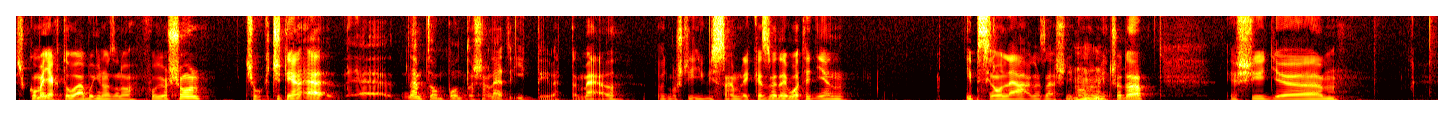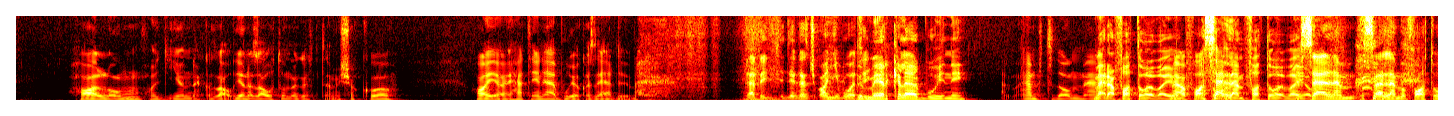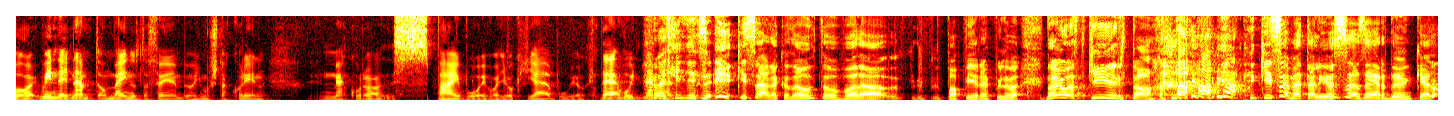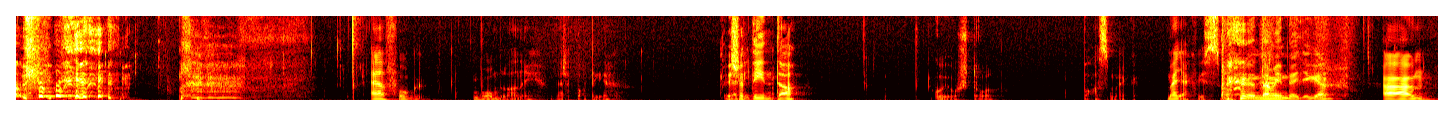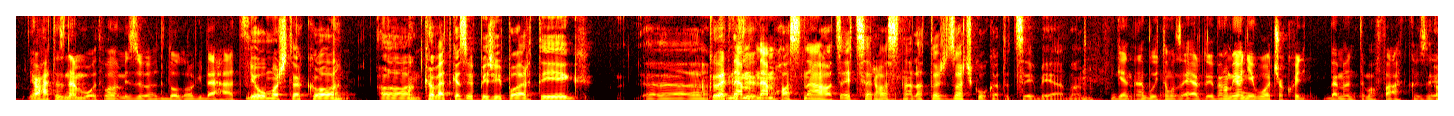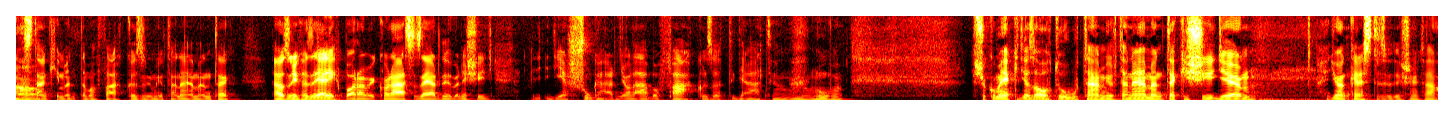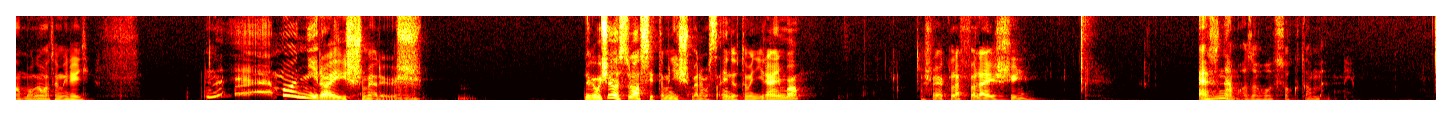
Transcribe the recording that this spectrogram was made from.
és akkor megyek tovább ugyanazon a folyosón, és akkor kicsit ilyen, el, el, nem tudom pontosan, lehet, hogy itt tévedtem el, hogy most így visszaemlékezve, de volt egy ilyen Y leágazás, hogy valami mm-hmm. csoda, és így um, hallom, hogy jönnek az, jön az autó mögöttem, és akkor hajjaj, hát én elbújok az erdőbe. Tehát így, ez csak annyi volt, De hogy miért kell elbújni? nem tudom, mert... Mert a fatol vagyok. Mert a fatol- A szellem fatol vagyok. Szellem, szellem a fatol, mindegy, nem tudom, beindult a fejemből, hogy most akkor én mekkora spyboy vagyok, így elbújok. De úgy nem, Vagy így ez- kiszállnak az autóból a papírrepülőbe. Na jó, azt kiírta! Kiszemeteli össze az erdőnket. el fog bomlani, mert papír. És a tinta? Golyóstól. Pasz meg. Megyek vissza. Na mindegy, igen. um, ja, hát ez nem volt valami zöld dolog, de hát Jó, most akkor a következő pizsipartig uh, Következő- nem, nem használhatsz egyszer használatos zacskókat a CBA-ban. igen, elbújtam az erdőben, ami annyi volt csak, hogy bementem a fák közé. Aha. aztán kimentem a fák közül, miután elmentek. De az mondjuk az elég para, amikor állsz az erdőben, és így egy, egy ilyen sugárnyalába fák között így átjön. Mondom, húha. És akkor megyek így az autó után, miután elmentek, és így egy olyan kereszteződésnél találom magamat, amire így nem annyira ismerős. De most először azt hittem, hogy ismerem, aztán indultam egy irányba, és megyek lefele, és így ez nem az, ahol szoktam menni.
